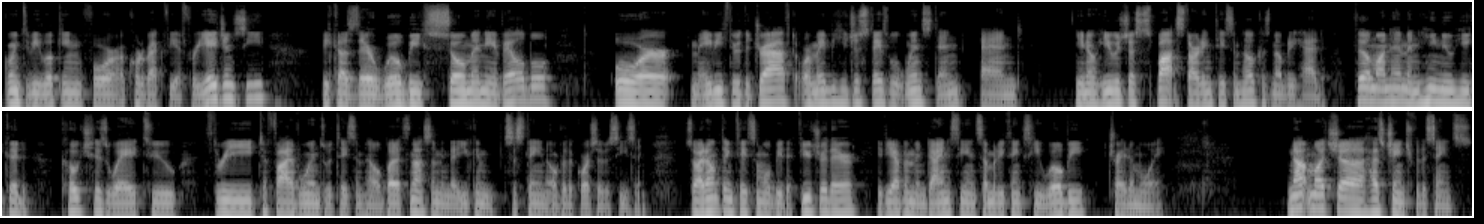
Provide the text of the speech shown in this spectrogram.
going to be looking for a quarterback via free agency because there will be so many available or maybe through the draft, or maybe he just stays with Winston and, you know, he was just spot starting Taysom Hill because nobody had film on him and he knew he could coach his way to three to five wins with Taysom Hill, but it's not something that you can sustain over the course of a season. So I don't think Taysom will be the future there. If you have him in Dynasty and somebody thinks he will be, trade him away. Not much uh, has changed for the Saints.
